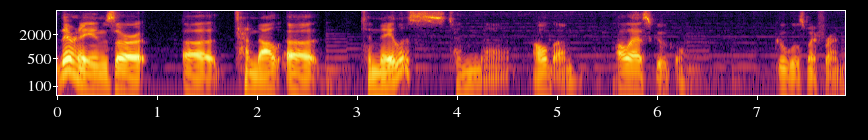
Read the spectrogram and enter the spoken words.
their names are uh, Tanal- uh, Tanalis? Tana- Hold on. I'll ask Google. Google's my friend.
